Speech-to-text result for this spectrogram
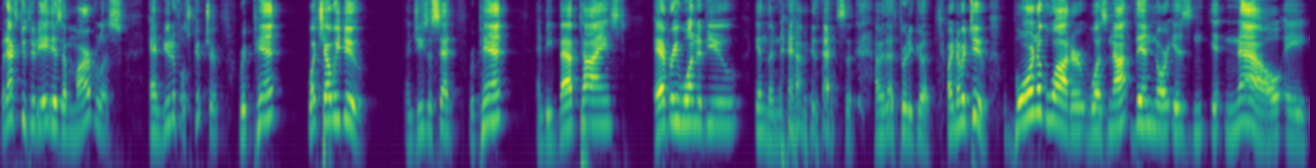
But Acts 2.38 is a marvelous and beautiful scripture. Repent, what shall we do? And Jesus said, repent and be baptized Every one of you in the I mean that's I mean that's pretty good. All right, number 2. Born of water was not then nor is it now a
